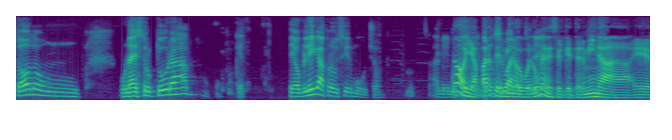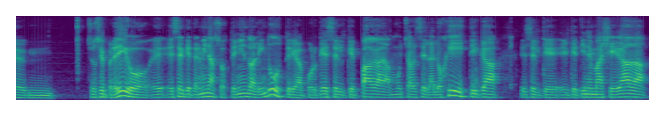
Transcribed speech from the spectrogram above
todo una estructura que te obliga a producir mucho. al mismo no, y aparte el vino de volumen es el que termina, eh, yo siempre digo, eh, es el que termina sosteniendo a la industria, porque es el que paga muchas veces la logística, es el que, el que tiene más llegada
